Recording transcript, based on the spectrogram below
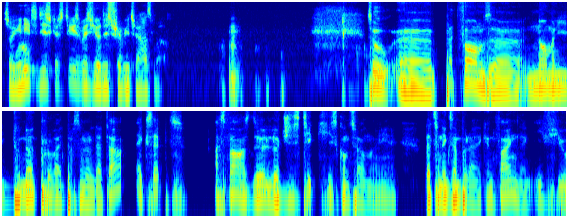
So you need to discuss this with your distributor as well. Mm. So uh, platforms uh, normally do not provide personal data except as far as the logistic is concerned. That's an example I can find. Like if you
